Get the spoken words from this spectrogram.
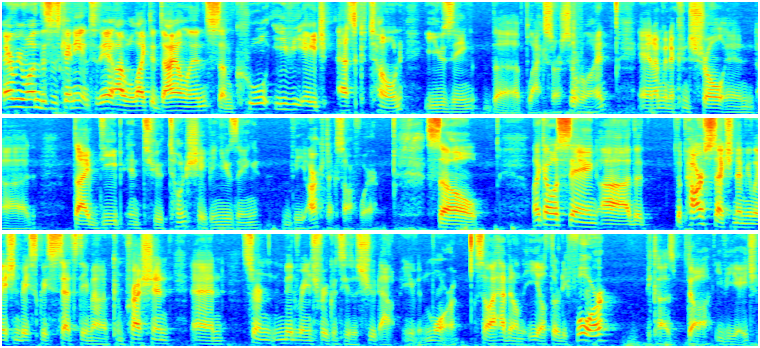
Hey everyone, this is Kenny, and today I would like to dial in some cool EVH-esque tone using the Blackstar Silverline. And I'm going to control and uh, dive deep into tone shaping using the Architect software. So, like I was saying, uh, the, the power section emulation basically sets the amount of compression and certain mid-range frequencies to shoot out even more. So I have it on the EL34 because duh, EVH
